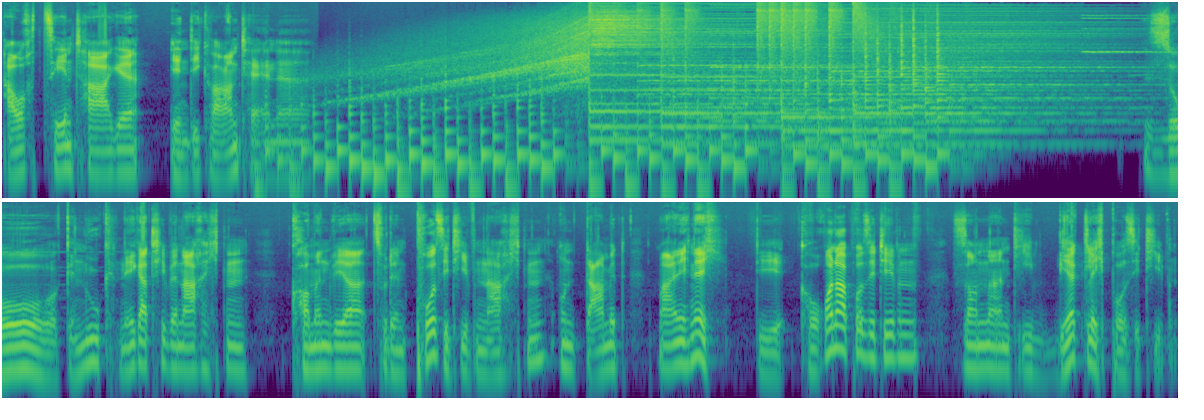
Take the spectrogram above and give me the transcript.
auch zehn Tage in die Quarantäne. So, genug negative Nachrichten. Kommen wir zu den positiven Nachrichten und damit meine ich nicht die Corona-positiven, sondern die wirklich positiven.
